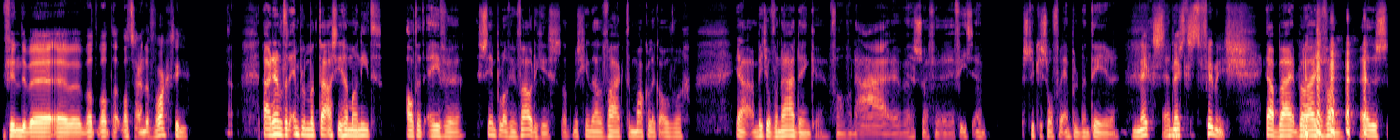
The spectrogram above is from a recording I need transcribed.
vinden we, uh, wat, wat, wat zijn de verwachtingen? Ja. Nou, ik denk dat een implementatie helemaal niet altijd even simpel of eenvoudig is. Dat misschien daar vaak te makkelijk over, ja, een beetje over nadenken. Van, van ah, even, even iets, een stukje software implementeren. Next, dus, next finish. Ja, bij, bij wijze van. dus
